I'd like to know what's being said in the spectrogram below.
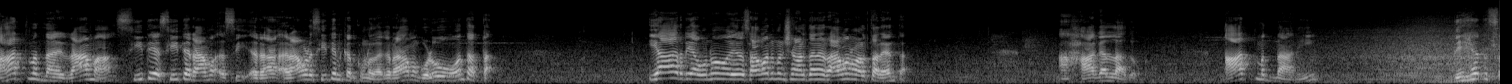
ಆತ್ಮಜ್ಞಾನಿ ರಾಮ, ಸೀತೆ ಸೀತೆ ರಾಮ, ಸೀ, ರಾ- ರಾವಣ ಸೀತೆಯನ್ನು ಕದ್ಕೊಂಡು ಹೋದಾಗ ರಾಮಗಳು ಅಂತ ಅರ್ಥ. ಯಾರ್ರಿ ಅವನು? ಸಾಮಾನ್ಯ ಮನುಷ್ಯ ಆಳ್ತಾನೆ, ರಾಮನು ಆಳ್ತಾರೆ ಅಂತ. ಹಾಗಲ್ಲ ಅದು. ಆತ್ಮಜ್ಞಾನಿ ದೇಹದ ಸ,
